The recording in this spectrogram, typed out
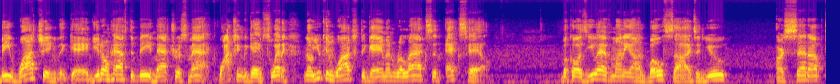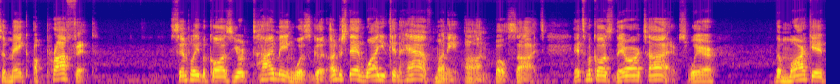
Be watching the game. You don't have to be mattress Mack, watching the game, sweating. No, you can watch the game and relax and exhale because you have money on both sides and you are set up to make a profit simply because your timing was good. Understand why you can have money on both sides. It's because there are times where the market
